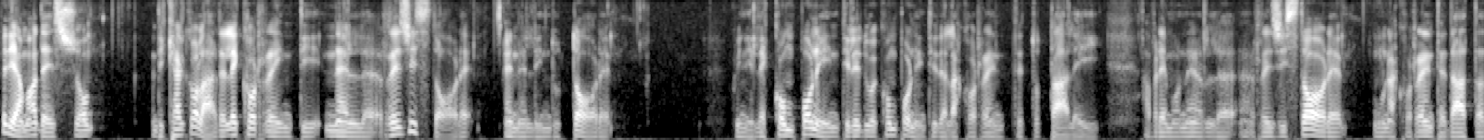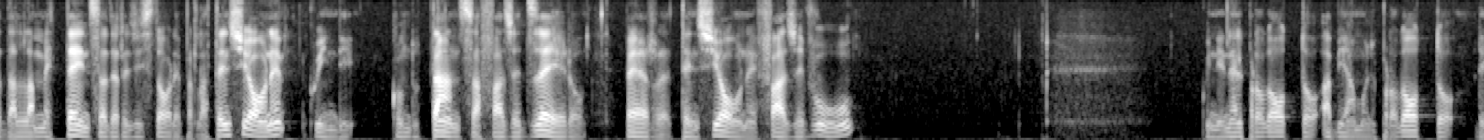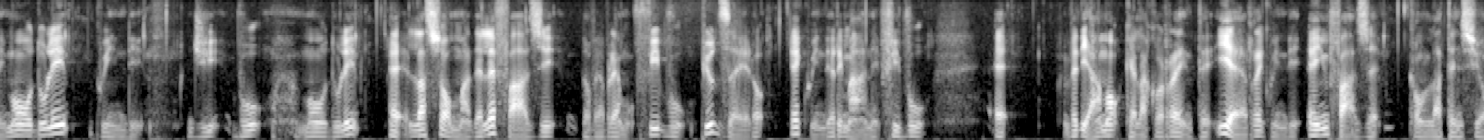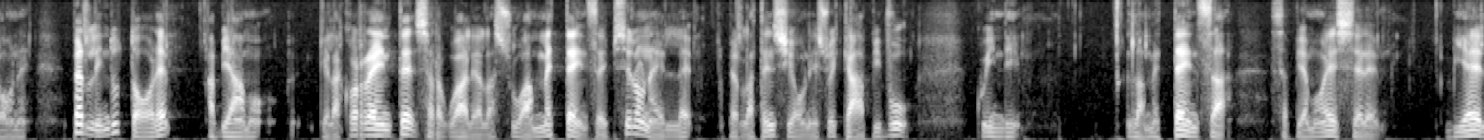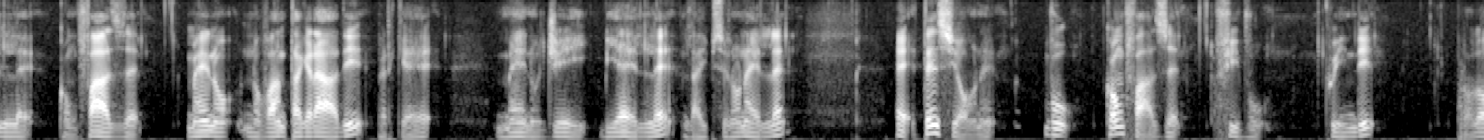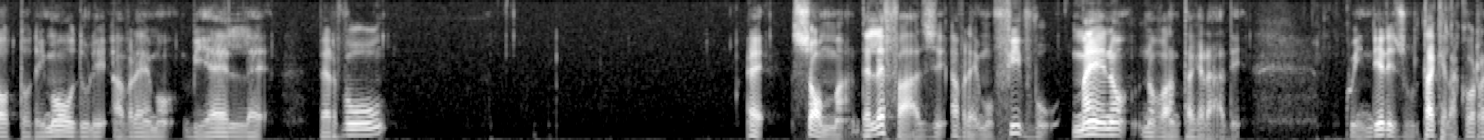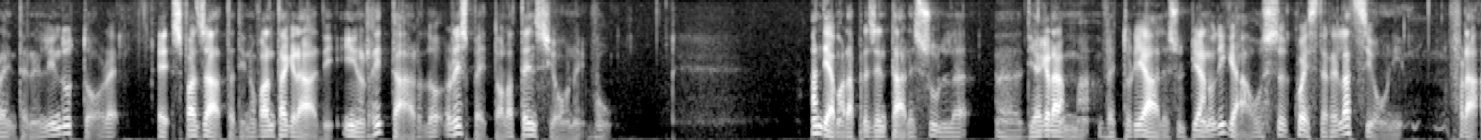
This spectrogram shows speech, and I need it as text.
Vediamo adesso di calcolare le correnti nel resistore e nell'induttore quindi le componenti, le due componenti della corrente totale I. Avremo nel resistore una corrente data dall'ammettenza del resistore per la tensione, quindi conduttanza fase 0 per tensione fase V, quindi nel prodotto abbiamo il prodotto dei moduli, quindi GV moduli è la somma delle fasi dove avremo FV più 0 e quindi rimane FV e vediamo che la corrente IR quindi è in fase con la tensione. Per l'induttore abbiamo che la corrente sarà uguale alla sua ammettenza YL per la tensione ai suoi capi V, quindi l'ammettenza sappiamo essere BL con fase meno 90 gradi perché meno JBL, la YL, e tensione V con fase FV. Quindi prodotto dei moduli avremo BL per V e somma delle fasi avremo FV meno 90 gradi. Quindi risulta che la corrente nell'induttore è sfasata di 90 gradi in ritardo rispetto alla tensione V. Andiamo a rappresentare sul eh, diagramma vettoriale sul piano di Gauss queste relazioni fra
